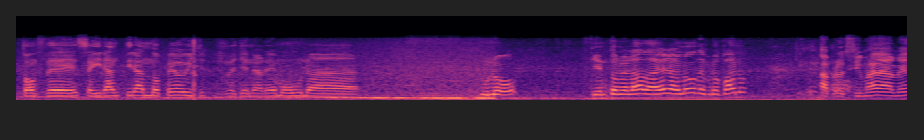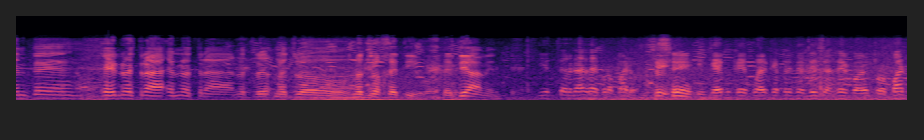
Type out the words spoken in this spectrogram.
Entonces se irán tirando peos y rellenaremos una, unos 100 toneladas era, ¿no? De propano. aproximadamente es nuestra es nuestra nuestro nuestro nuestro objetivo, efectivamente. Y esto es nada de propano. Sí. ¿Y qué, qué, cuál, qué pretendéis hacer con el propano?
